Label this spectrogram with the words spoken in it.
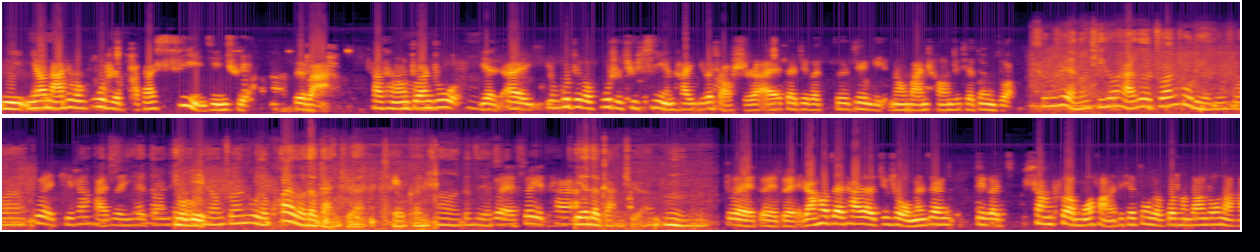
你你要拿这个故事把他吸引进去，对吧？他才能专注，也哎，用过这个故事去吸引他一个小时，哎，在这个在这里能完成这些动作，是不是也能提升孩子的专注力？就是说，对，提升孩子的一些专注力，非常专注的快乐的感觉，有跟嗯跟自己对，所以他接的感觉，嗯嗯，对对对。然后在他的就是我们在这个上课模仿的这些动作过程当中呢，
